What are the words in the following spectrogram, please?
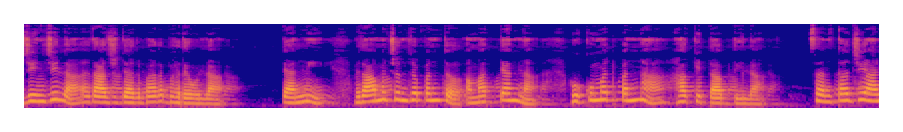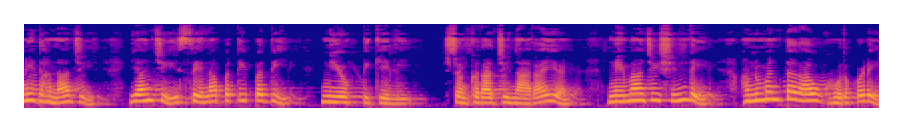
जिंजीला राजदरबार भरवला. त्यांनी रामचंद्रपंत अमात्यांना हुकुमत पन्हा हा किताब दिला. संताजी आणि धनाजी यांची सेनापतीपदी नियुक्ती केली. शंकराजी नारायण नेमाजी शिंदे हनुमंतराव घोरपडे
